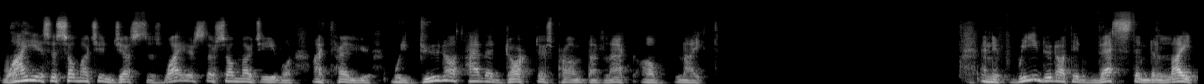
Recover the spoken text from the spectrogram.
Why is there so much injustice? Why is there so much evil? I tell you, we do not have a darkness problem, but lack of light. And if we do not invest in the light,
